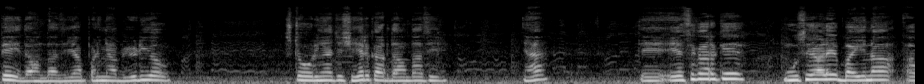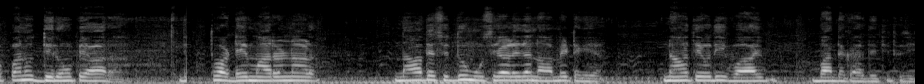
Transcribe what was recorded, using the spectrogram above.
ਭੇਜਦਾ ਹੁੰਦਾ ਸੀ, ਆਪਣੀਆਂ ਵੀਡੀਓ ਸਟੋਰੀਆਂ 'ਚ ਸ਼ੇਅਰ ਕਰਦਾ ਹੁੰਦਾ ਸੀ, ਹੈਂ? ਤੇ ਇਸ ਕਰਕੇ ਮੂਸੇ ਵਾਲੇ ਬਾਈ ਨਾਲ ਆਪਾਂ ਨੂੰ ਦਿਲੋਂ ਪਿਆਰ ਆ। ਤੁਹਾਡੇ ਮਾਰਨ ਨਾਲ ਨਾ ਤੇ ਸਿੱਧੂ ਮੂਸੇ ਵਾਲੇ ਦਾ ਨਾਮ ਮਿਟ ਗਿਆ, ਨਾ ਤੇ ਉਹਦੀ ਆਵਾਜ਼ ਬੰਦ ਕਰ ਦਿੱਤੀ ਤੁਸੀਂ।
